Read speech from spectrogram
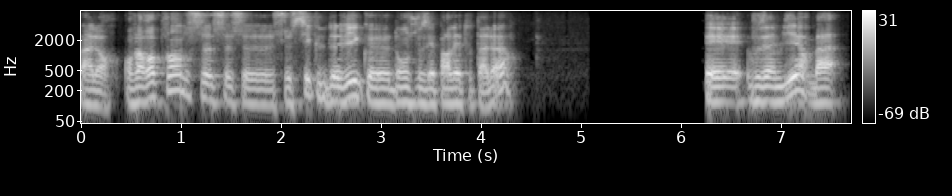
Bah Alors, on va reprendre ce, cycle de vie dont je vous ai parlé tout à l'heure. Et vous allez me dire, bah,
